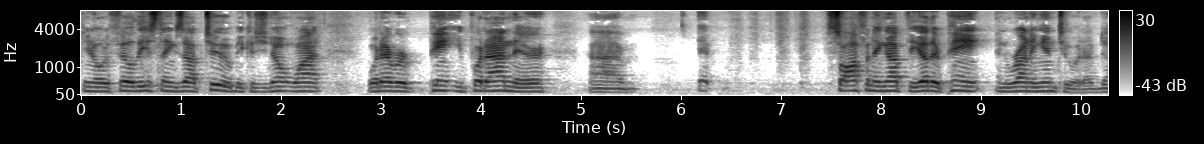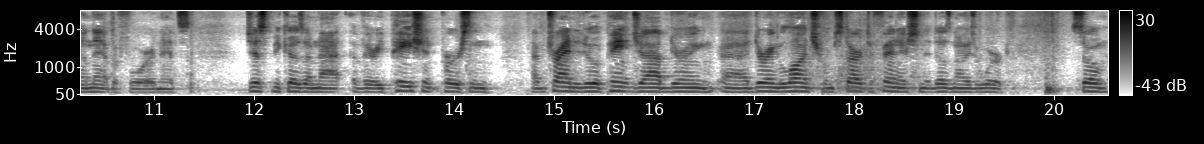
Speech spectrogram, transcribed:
you know to fill these things up too because you don't want whatever paint you put on there um, softening up the other paint and running into it. I've done that before, and that's just because I'm not a very patient person. I'm trying to do a paint job during uh, during lunch from start to finish, and it doesn't always work. So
